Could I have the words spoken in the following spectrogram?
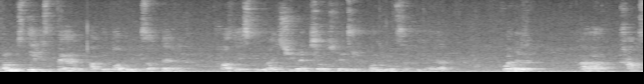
volume still is banned, but the volume is not banned because they still like student, so student need volume something like that. For the uh, cups,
